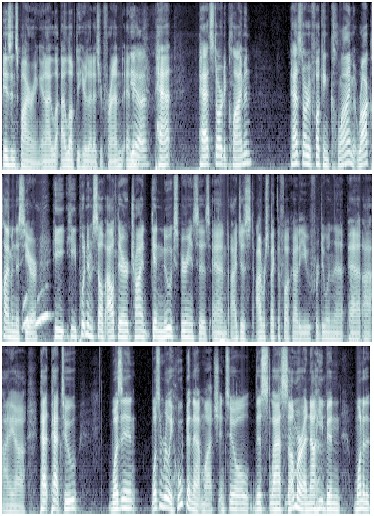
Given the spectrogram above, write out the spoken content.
is inspiring, and I lo- I love to hear that as your friend. And then yeah. Pat, Pat started climbing. Pat started fucking climbing, rock climbing this year. He he putting himself out there, trying getting new experiences, and I just I respect the fuck out of you for doing that, Pat. I, I uh, Pat Pat too wasn't wasn't really hooping that much until this last summer, and now yeah. he'd been one of the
